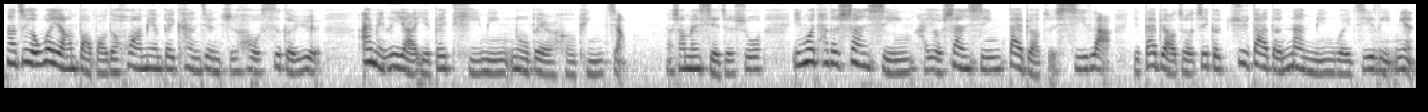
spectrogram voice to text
那这个喂养宝宝的画面被看见之后，四个月，艾米莉亚也被提名诺贝尔和平奖。那上面写着说，因为他的善行还有善心，代表着希腊，也代表着这个巨大的难民危机里面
